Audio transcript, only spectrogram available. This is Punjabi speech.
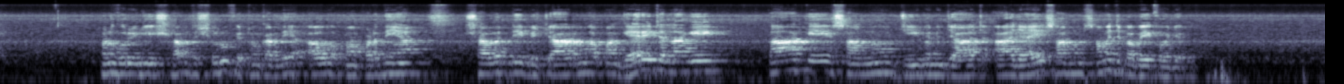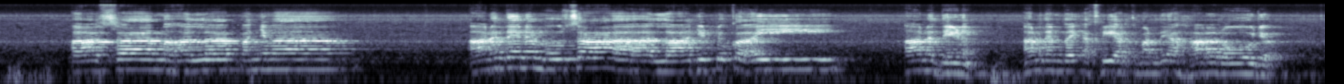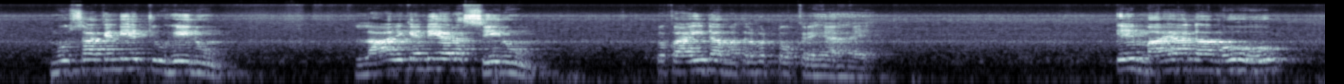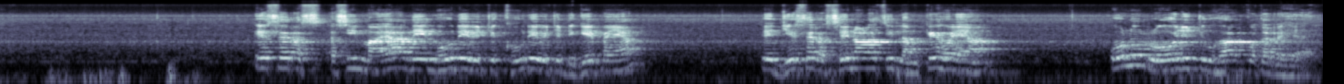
ਹੁਣ ਗੁਰੂ ਜੀ ਸ਼ਬਦ ਸ਼ੁਰੂ ਕਿੱਥੋਂ ਕਰਦੇ ਆ? ਆਓ ਆਪਾਂ ਪੜ੍ਹਦੇ ਹਾਂ। ਸ਼ਬਦ ਦੇ ਵਿਚਾਰ ਨੂੰ ਆਪਾਂ ਗਹਿਰੇ ਚੱਲਾਂਗੇ ਤਾਂ ਕਿ ਸਾਨੂੰ ਜੀਵਨ ਜਾਚ ਆ ਜਾਏ, ਸਾਨੂੰ ਸਮਝ ਪਵੇ ਕੁਝ। ਆਸਾ ਮਹੱਲਾ ਪੰਜਵਾਂ। ਅਨ ਦਿਨ ਮੂਸਾ ਲਾਜ ਟੁਕਾਈ। ਅਨ ਦਿਨ ਅਨ ਦਿਨ ਦਾ ਅਖਰੀ ਅਰਥ ਬਣਦੇ ਆ, ਹਰ ਰੋਜ਼। ਮੂਸਾ ਕਹਿੰਦੇ ਆ ਚੂਹੇ ਨੂੰ, ਲਾਜ ਕਹਿੰਦੇ ਆ ਰੱਸੀ ਨੂੰ। ਟੁਕਾਈ ਦਾ ਮਤਲਬ ਟੁਕ ਰਿਹਾ ਹੈ। ਇਹ ਮਾਇਆ ਦਾ ਮੋਹ ਇਸ ਰਸ ਅਸੀਂ ਮਾਇਆ ਦੇ ਮੋਹ ਦੇ ਵਿੱਚ, ਖੂਹ ਦੇ ਵਿੱਚ ਡਿੱਗੇ ਪਏ ਆ ਤੇ ਜਿਸ ਰੱਸੇ ਨਾਲ ਅਸੀਂ ਲਮਕੇ ਹੋਏ ਆ ਉਹਨੂੰ ਰੋਜ਼ ਚੂਹਾ ਕੁਤਰ ਰਿਹਾ ਹੈ।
